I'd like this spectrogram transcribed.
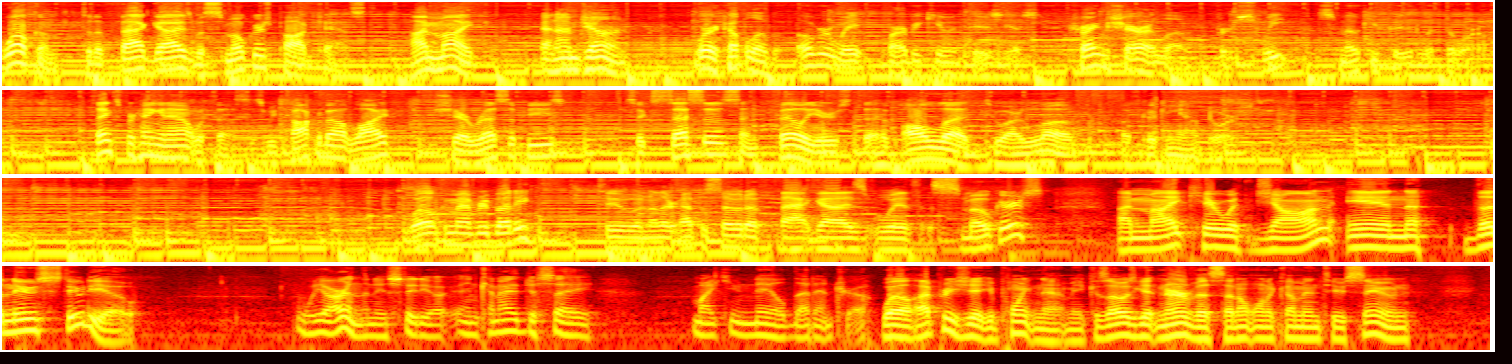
Welcome to the Fat Guys with Smokers podcast. I'm Mike. And I'm John. We're a couple of overweight barbecue enthusiasts trying to share our love for sweet and smoky food with the world. Thanks for hanging out with us as we talk about life, share recipes, successes, and failures that have all led to our love of cooking outdoors. Welcome, everybody, to another episode of Fat Guys with Smokers. I'm Mike here with John in the new studio. We are in the new studio, and can I just say, Mike, you nailed that intro. Well, I appreciate you pointing at me because I always get nervous. I don't want to come in too soon.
